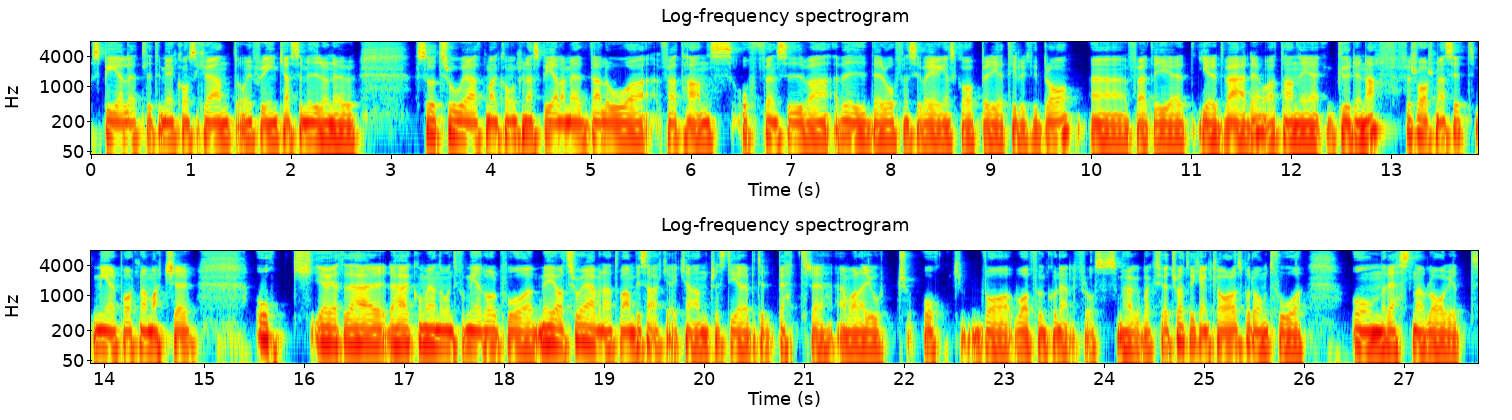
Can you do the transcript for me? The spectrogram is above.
spelet lite mer konsekvent, om vi får in Casemiro nu, så tror jag att man kommer kunna spela med Dalot för att hans offensiva rider och offensiva egenskaper är tillräckligt bra eh, för att det ger ett, ger ett värde och att han är good enough försvarsmässigt merparten av matcher. Och jag vet att det här, det här kommer jag nog inte få medhåll på, men jag tror även att Wan-Bissaka kan prestera betydligt bättre än vad han har gjort och vara var funktionell för oss som högerback. Så jag tror att vi kan klara oss på de två om resten av laget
